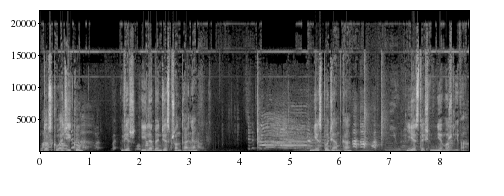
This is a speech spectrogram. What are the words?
Do składziku? Wiesz, ile będzie sprzątania? Niespodzianka. Jesteś niemożliwa.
